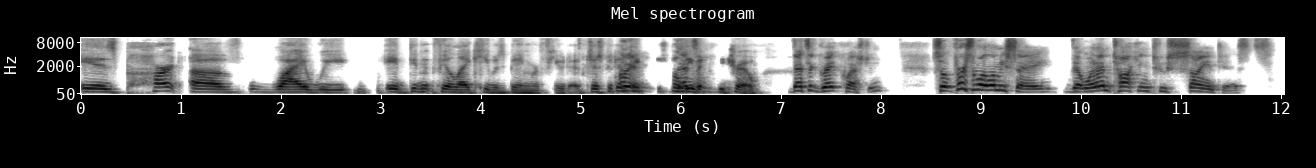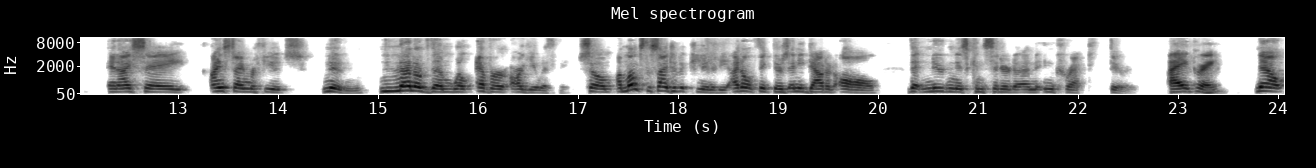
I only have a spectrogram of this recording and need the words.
is part of why we it didn't feel like he was being refuted just because okay. we believe it to be true that's a great question so first of all let me say that when i'm talking to scientists and i say einstein refutes newton none of them will ever argue with me so amongst the scientific community i don't think there's any doubt at all that newton is considered an incorrect theory I agree. Now,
